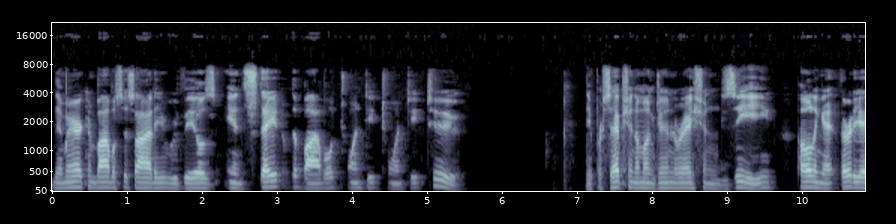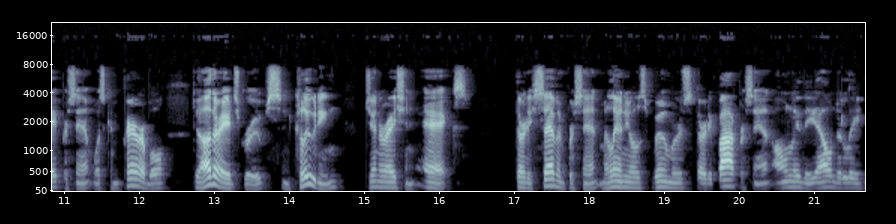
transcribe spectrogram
The American Bible Society reveals in State of the Bible 2022. The perception among Generation Z, polling at 38%, was comparable to other age groups, including Generation X, 37%, Millennials, Boomers, 35%. Only the elderly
